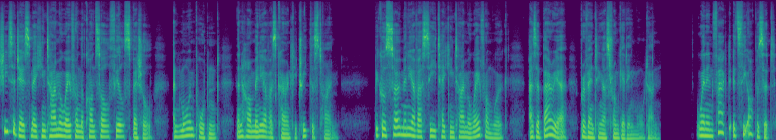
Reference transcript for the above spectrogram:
She suggests making time away from the console feel special and more important than how many of us currently treat this time because so many of us see taking time away from work as a barrier preventing us from getting more done. When in fact, it's the opposite.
